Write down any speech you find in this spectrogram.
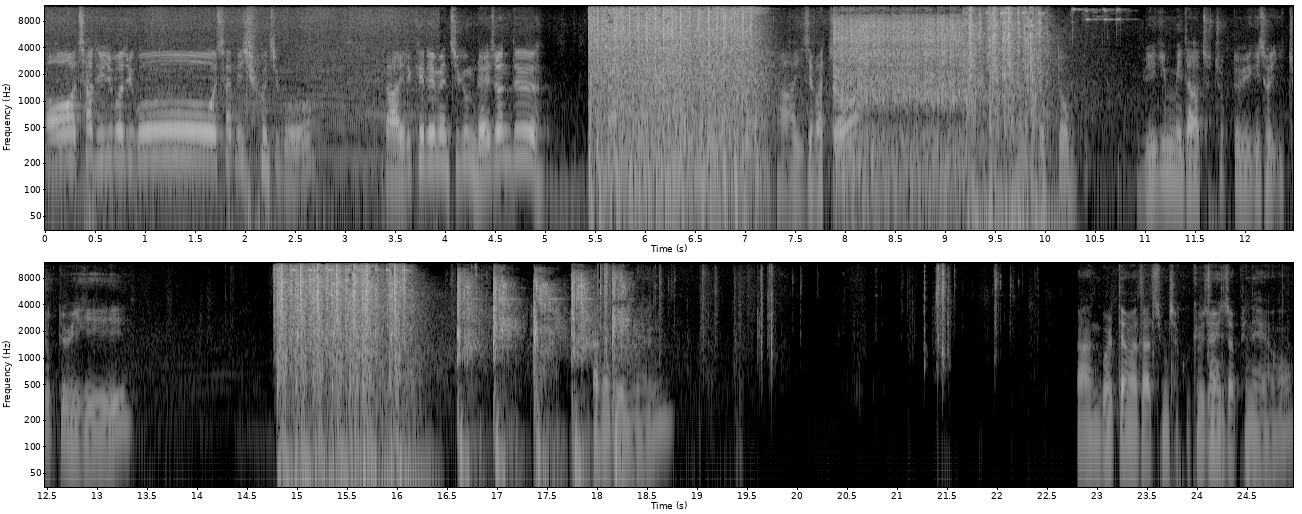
어 차 뒤집어지고 차 뒤집어지고. 자 이렇게 되면 지금 레전드. 아 이제 봤죠? 자, 이쪽도 위기입니다. 저쪽도 위기 저 이쪽도 위기. 차 내고 있는. 안 볼 때마다 지금 자꾸 교전이 잡히네요.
